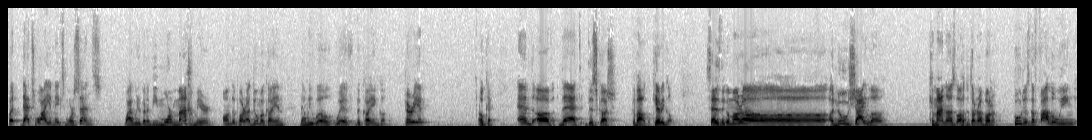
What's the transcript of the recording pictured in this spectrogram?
But that's why it makes more sense why we're going to be more machmir on the paraduma kayin than we will with the kayin gadol. Period. Okay. End of that discussion. Kavaldik. Here we go. Says the Gemara, a new shaila. Who does the following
